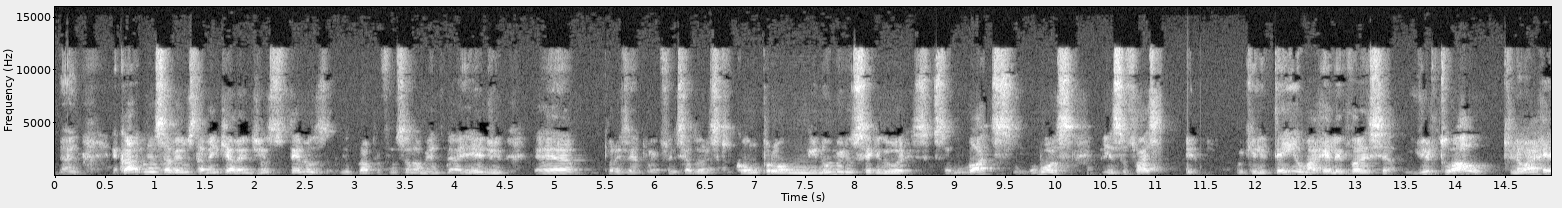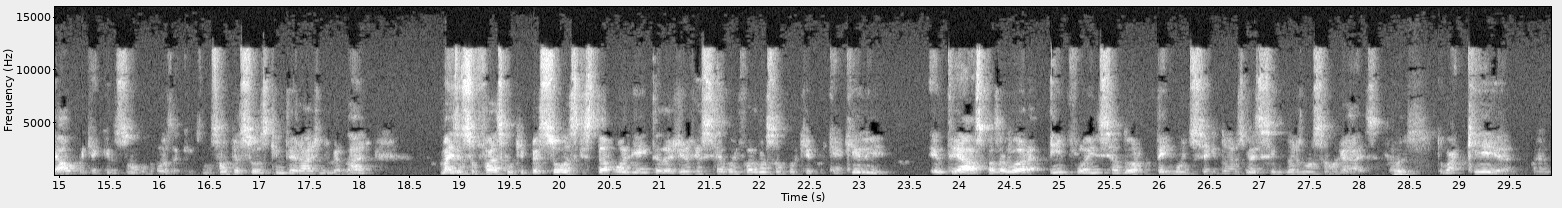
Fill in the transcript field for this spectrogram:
Né? É claro que nós sabemos também que além disso temos no próprio funcionamento da rede, é, por exemplo, influenciadores que compram inúmeros seguidores, que são bots, robôs. Isso faz porque ele tem uma relevância virtual que não é real, porque aqueles são robôs, aqueles não são pessoas que interagem de verdade. Mas isso faz com que pessoas que estão ali a interagir recebam informação, por quê? Porque aquele, entre aspas agora, influenciador tem muitos seguidores, mas esses seguidores não são reais. Pois. Tu maqueia. Né?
